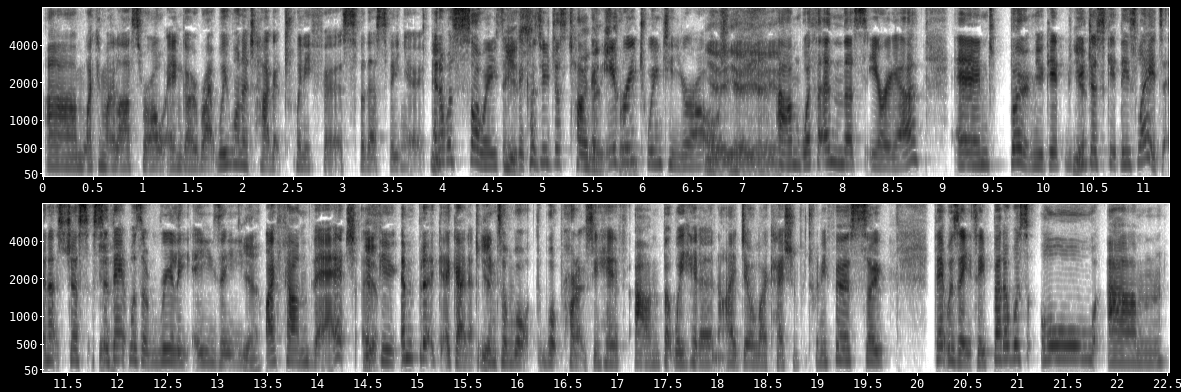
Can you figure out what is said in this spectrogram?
um, like in my last role, and go right. We want to target twenty first for this venue, and it was so easy Yes. because you just Oh, target that's every twenty year old yeah, yeah, um, within this area, and boom, you get you just get these leads, and it's just so that was a really easy. I found that if you, and, but again, it depends on what what products you have. Um, but we had an ideal location for twenty first, so that was easy. But it was all. Um,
